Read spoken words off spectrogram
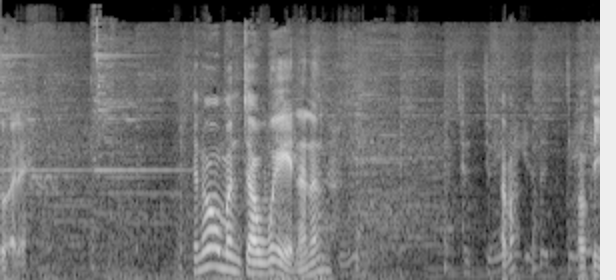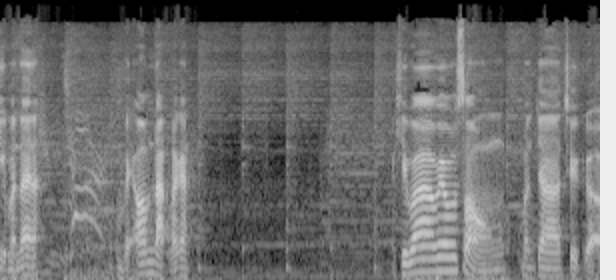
สวยๆเลยเห็นว่ามันจะเวทนะนั้นได้ปะเราตีมันได้นะ ผมไปอ้อมดักแล้วกัน คิดว่าเวลสองมันจะถึกเหรอ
